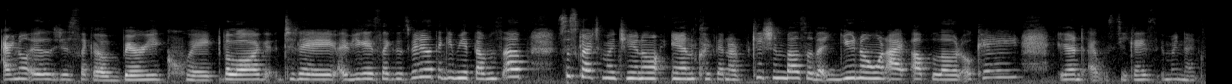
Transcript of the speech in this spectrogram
I know it was just like a very quick vlog today. If you guys like this video, then give me a thumbs up, subscribe to my channel, and click that notification bell so that you know when I upload, okay? And I will see you guys in my next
